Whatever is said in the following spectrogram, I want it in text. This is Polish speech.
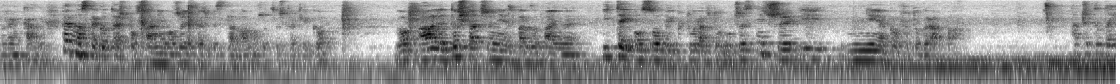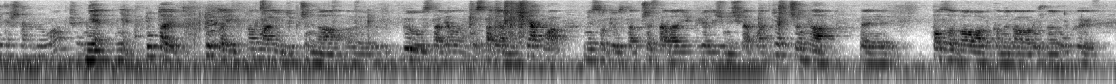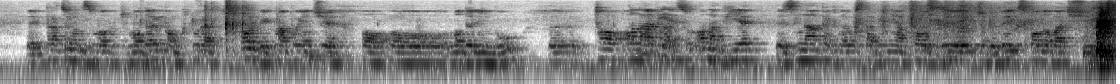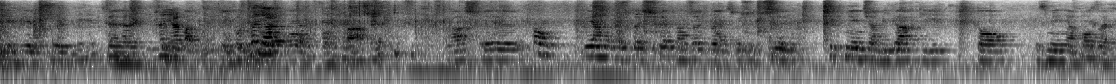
z rękami. Pewno z tego też powstanie może jakaś wystawa, może coś takiego. No, ale doświadczenie jest bardzo fajne i tej osoby, która w tym uczestniczy, i mnie jako fotografa. A czy tutaj też tak było? Czy... Nie, nie. Tutaj, tutaj normalnie dziewczyna y, były ustawione, postawione światła, my sobie usta- przestawialiśmy światła. Dziewczyna y, pozowała, wykonywała różne ruchy. Y, pracując z mod- modelką, która cokolwiek ma pojęcie o, o modelingu, y, to ona, Ona wie. ona wie, y, zna pewne ustawienia, pozy, żeby wyeksponować siebie przy wypadku tutaj chodziło Cenia. o, o twarz. twarz. To ja mówię, że to jest świetna rzecz, bo jak słyszy trzy kliknięcia, migawki, to zmienia pozę.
